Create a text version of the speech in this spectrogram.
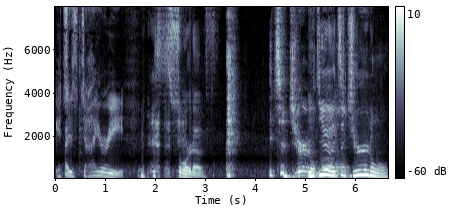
It's I- his diary. sort of. It's a journal. yeah, it's a journal.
